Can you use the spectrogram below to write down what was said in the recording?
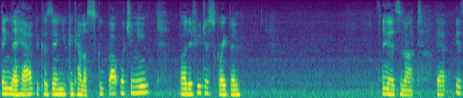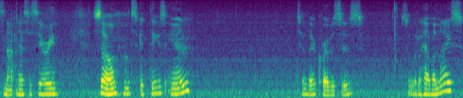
thing to have because then you can kind of scoop out what you need. But if you're just scraping, it's not that, it's not necessary. So let's get these in to their crevices. So it'll have a nice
